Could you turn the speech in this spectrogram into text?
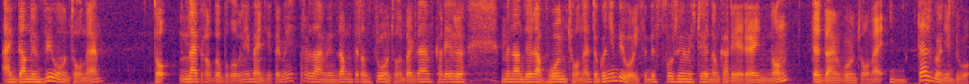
A jak damy wyłączone, to najprawdopodobniej będzie. Tego nie sprawdzałem, więc damy teraz wyłączone, bo jak dałem w karierze menadżera włączone, to go nie było i sobie stworzyłem jeszcze jedną karierę inną, też dałem włączone i też go nie było.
